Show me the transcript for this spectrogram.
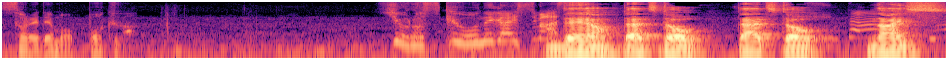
それでも僕はよろしくお願いします Damn. That's dope. That's dope. Nice.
